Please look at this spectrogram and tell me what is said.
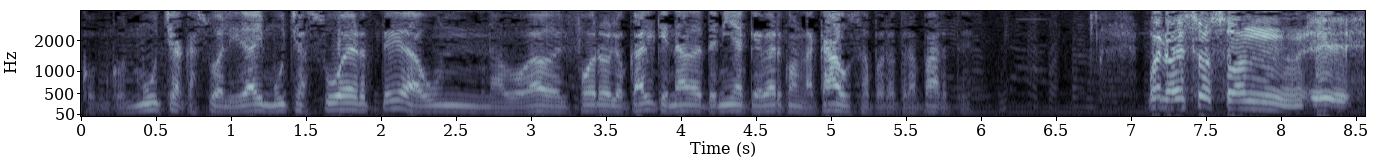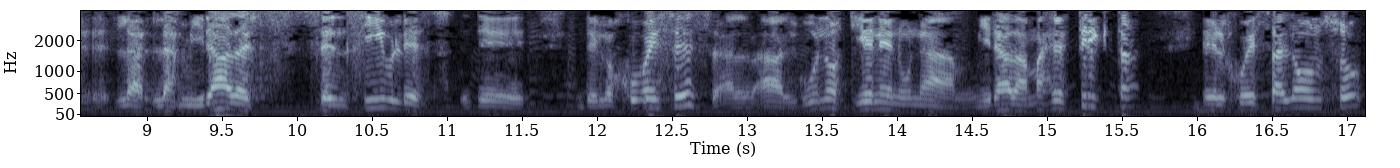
con, mucha casualidad y mucha suerte a un abogado del foro local que nada tenía que ver con la causa, por otra parte. Bueno, esos son eh, las miradas sensibles de, los jueces. algunos tienen una mirada más estricta. El juez Alonso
